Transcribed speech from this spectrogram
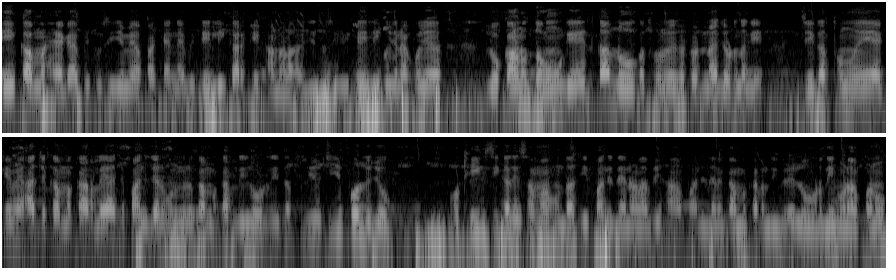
ਇਹ ਕੰਮ ਹੈਗਾ ਵੀ ਤੁਸੀਂ ਜਿਵੇਂ ਆਪਾਂ ਕਹਿੰਦੇ ਆ ਵੀ ਡੇਲੀ ਕਰਕੇ ਖਾਣ ਵਾਲਾ। ਜੇ ਤੁਸੀਂ ਡੇਲੀ ਕੁਝ ਨਾ ਕੁਝ ਲੋਕਾਂ ਨੂੰ ਦਵੋਗੇ, ਤਾਂ ਲੋਕ ਤੁਹਾਨੂੰ ਤੁਹਾਡੇ ਨਾਲ ਜੁੜਨਗੇ। ਜੇਕਰ ਤੁਹਾਨੂੰ ਇਹ ਹੈ ਕਿ ਮੈਂ ਅੱਜ ਕੰਮ ਕਰ ਲਿਆ, ਅੱਜ 5 ਦਿਨ ਹੁਣ ਮੈਨੂੰ ਕੰਮ ਕਰਨ ਦੀ ਲੋੜ ਨਹੀਂ, ਤਾਂ ਤੁਸੀਂ ਉਹ ਚੀਜ਼ ਭੁੱਲ ਜਾਓ। ਉਹ ਠੀਕ ਸੀ, ਕਦੇ ਸਮਾਂ ਹੁੰਦਾ ਸੀ 5 ਦਿਨ ਵਾਲਾ ਵੀ, ਹਾਂ 5 ਦਿਨ ਕੰਮ ਕਰਨ ਦੀ ਵੀਰੇ ਲੋੜ ਨਹੀਂ ਹੁਣ ਆਪਾਂ ਨੂੰ।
